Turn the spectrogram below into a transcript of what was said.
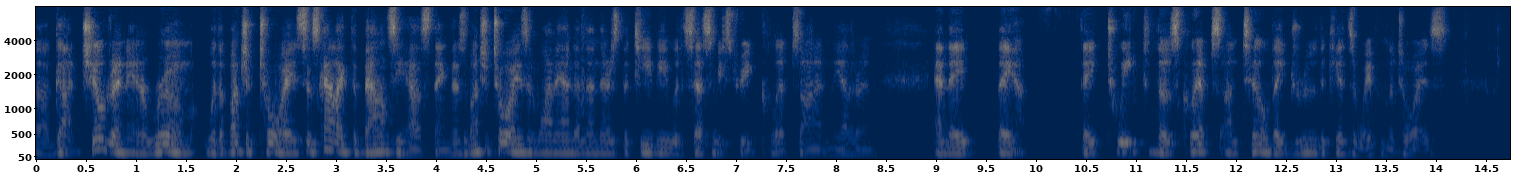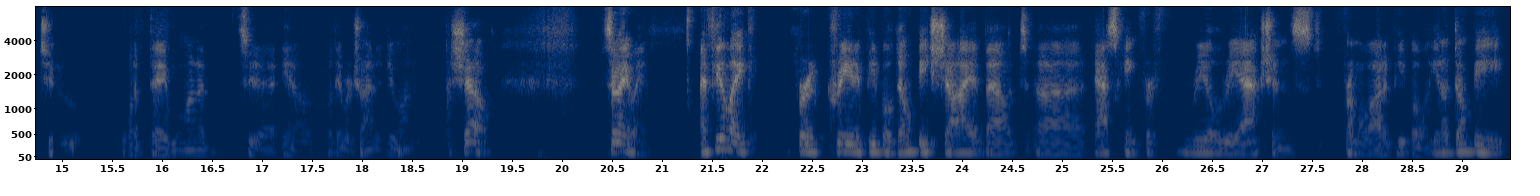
uh, got children in a room with a bunch of toys. It's kind of like the bouncy house thing. There's a bunch of toys in one end, and then there's the TV with Sesame Street clips on it in the other end. And they they they tweaked those clips until they drew the kids away from the toys to what they wanted to, you know, what they were trying to do on the show. So anyway, I feel like for creative people, don't be shy about uh, asking for real reactions from a lot of people. You know, don't be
